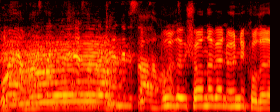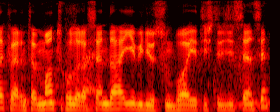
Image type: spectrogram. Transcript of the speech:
Boğaya fazla güven her zaman kendini sağlam alır. Burada şu anda ben örnek olarak verdim tabii mantık olarak. Sen daha iyi biliyorsun. Boğa yetiştirici sensin.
